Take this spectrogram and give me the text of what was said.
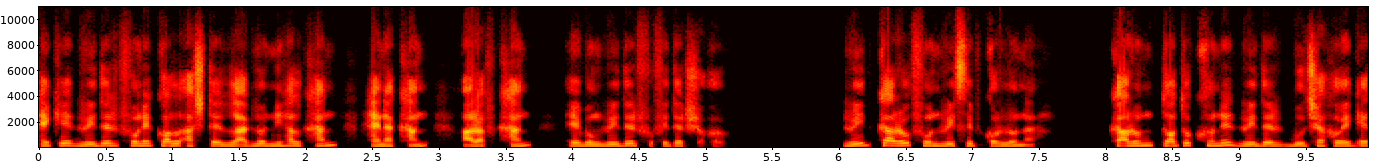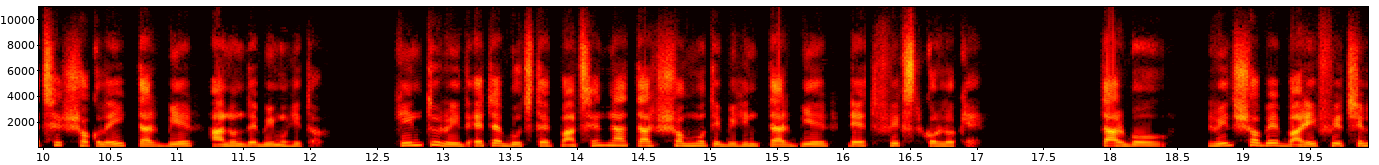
হেঁকে হৃদের ফোনে কল আসতে লাগল নিহাল খান, হেনা খান, আরাফ খান এবং হৃদের ফুফিদের সহ। হৃদ কারও ফোন রিসিভ করল না। কারণ ততক্ষণে হৃদের বোঝা হয়ে গেছে সকলেই তার বিয়ের আনন্দে বিমোহিত। কিন্তু হৃদ এটা বুঝতে পারছে না তার সম্মতিবিহীন তার বিয়ের ডেট ফিক্সড করল কে। তার বউ হৃদ সবে বাড়ি ফিরছিল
